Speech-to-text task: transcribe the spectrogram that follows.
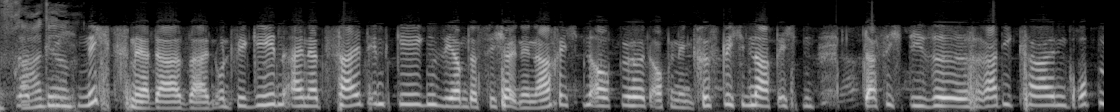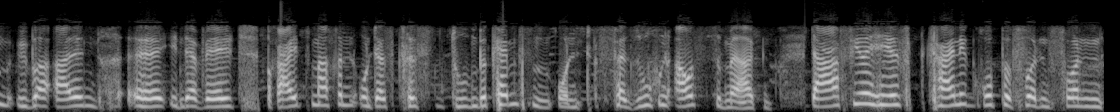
Frage. nichts mehr da sein. Und wir gehen einer Zeit entgegen. Sie haben das sicher in den Nachrichten auch gehört, auch in den christlichen Nachrichten, dass sich diese radikalen Gruppen überall äh, in der Welt breit machen und das Christentum bekämpfen und versuchen auszumerken. Dafür hilft keine Gruppe von, von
